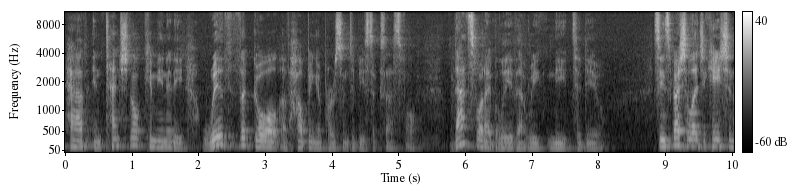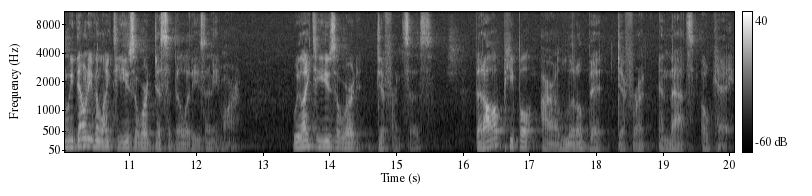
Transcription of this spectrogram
have intentional community with the goal of helping a person to be successful. That's what I believe that we need to do. See, in special education, we don't even like to use the word disabilities anymore. We like to use the word differences. That all people are a little bit different, and that's okay.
